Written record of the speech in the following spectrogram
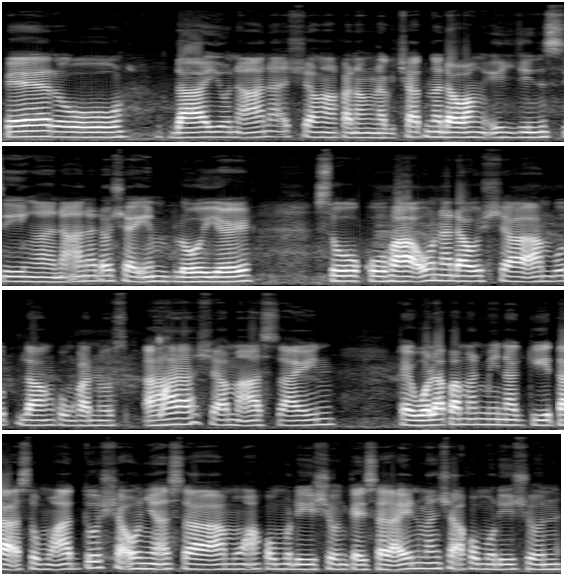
Pero dayon na ana siya nga kanang nagchat na daw ang agency nga naana daw siya employer. So kuhaon na daw siya ambot lang kung kanus ah siya ma-assign. Kay wala pa man mi nagkita. So muadto siya unya sa among accommodation. Kay sa lain man siya accommodation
